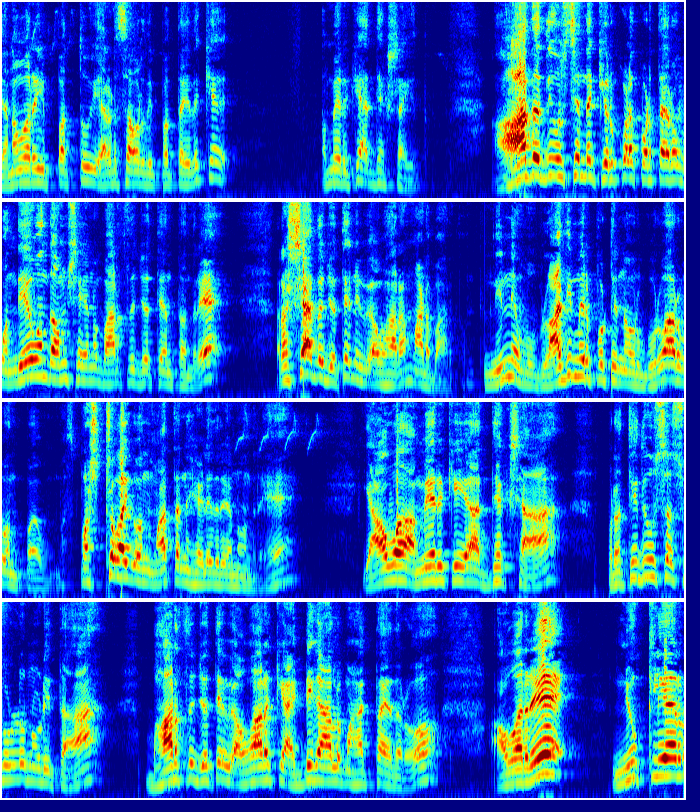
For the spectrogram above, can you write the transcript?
ಜನವರಿ ಇಪ್ಪತ್ತು, ಎರಡು ಸಾವಿರದ ಇಪ್ಪತ್ತೈದಕ್ಕೆ ಅಮೇರಿಕ ಆಗಿತ್ತು ಆದ ದಿವಸದಿಂದ ಕಿರುಕುಳ ಕೊಡ್ತಾ ಇರೋ ಒಂದೇ ಒಂದು ಅಂಶ ಏನು ಭಾರತದ ಜೊತೆ ಅಂತಂದರೆ, ರಷ್ಯಾದ ಜೊತೆ ನೀವು ವ್ಯವಹಾರ ಮಾಡಬಾರ್ದು. ನಿನ್ನೆ ವ್ಲಾದಿಮಿರ್ ಪುಟಿನ್ ಅವರು ಗುರುವಾರ ಒಂದು ಸ್ಪಷ್ಟವಾಗಿ ಒಂದು ಮಾತನ್ನು ಹೇಳಿದ್ರು ಏನು ಅಂದರೆ, ಯಾವ ಅಮೇರಿಕೆಯ ಅಧ್ಯಕ್ಷ ಪ್ರತಿ ದಿವಸ ಸುಳ್ಳು ನುಡಿತಾ ಭಾರತದ ಜೊತೆ ವ್ಯವಹಾರಕ್ಕೆ ಅಡ್ಡಿಗಾಲು ಹಾಕ್ತಾ ಇದ್ದಾರೋ, ಅವರೇ ನ್ಯೂಕ್ಲಿಯರ್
